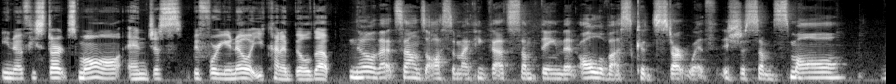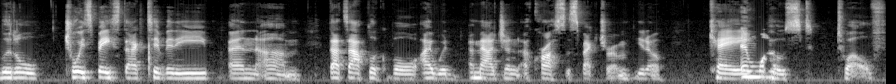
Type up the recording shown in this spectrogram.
you know, if you start small and just before you know it, you kind of build up. No, that sounds awesome. I think that's something that all of us could start with. It's just some small little choice based activity and, um, that's applicable, I would imagine, across the spectrum, you know, K and one, post 12.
